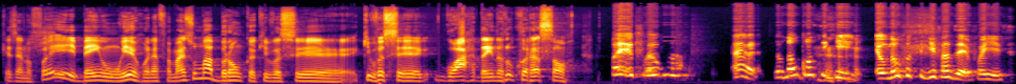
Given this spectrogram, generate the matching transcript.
Quer dizer, não foi bem um erro, né? Foi mais uma bronca que você que você guarda ainda no coração. Foi, foi uma. É, eu não consegui. eu não consegui fazer, foi isso.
